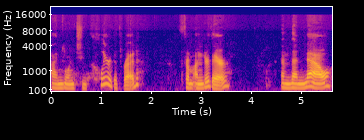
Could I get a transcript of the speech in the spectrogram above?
I'm going to clear the thread from under there. And then now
